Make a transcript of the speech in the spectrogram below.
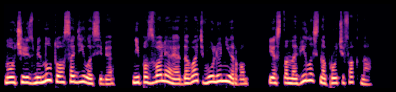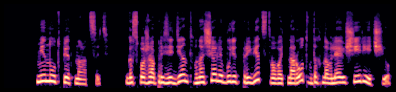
но через минуту осадила себя, не позволяя давать волю нервам, и остановилась напротив окна. Минут пятнадцать. Госпожа президент вначале будет приветствовать народ вдохновляющей речью,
